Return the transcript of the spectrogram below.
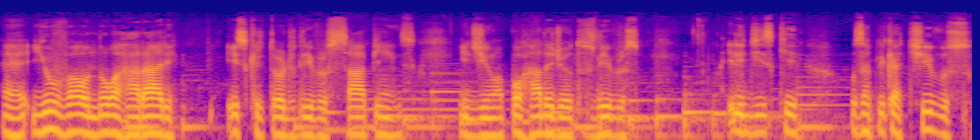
é, Yuval Noah Harari, escritor do livro Sapiens e de uma porrada de outros livros, ele diz que os aplicativos,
